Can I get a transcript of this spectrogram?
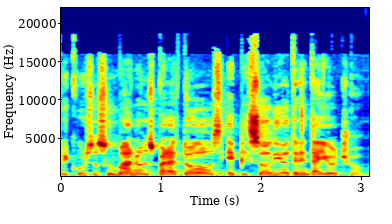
Recursos Humanos para Todos, episodio 38.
